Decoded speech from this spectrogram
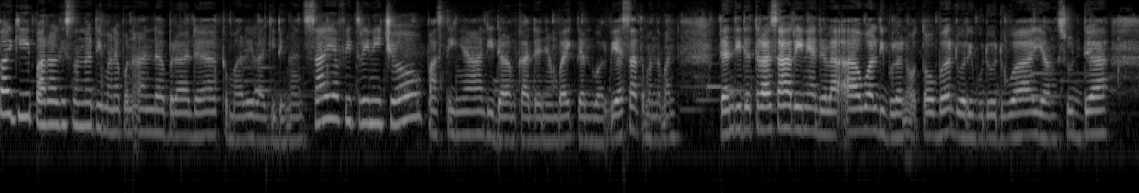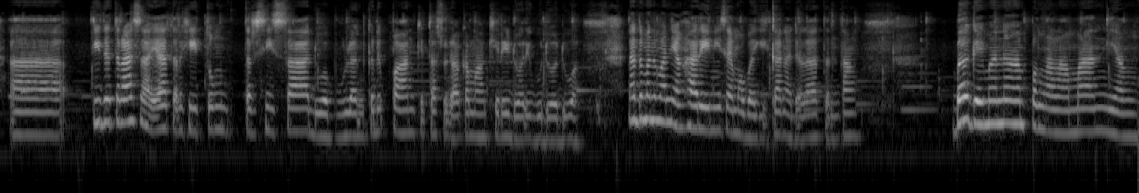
pagi para listener di mana pun Anda berada. Kembali lagi dengan saya Fitri Nico. Pastinya di dalam keadaan yang baik dan luar biasa teman-teman. Dan tidak terasa hari ini adalah awal di bulan Oktober 2022 Yang sudah uh, tidak terasa ya terhitung tersisa dua bulan ke depan kita sudah akan mengakhiri 2022 Nah teman-teman yang hari ini saya mau bagikan adalah tentang Bagaimana pengalaman yang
